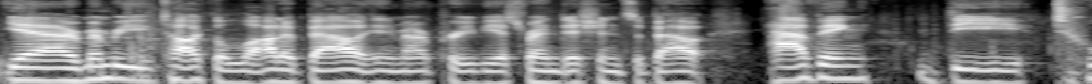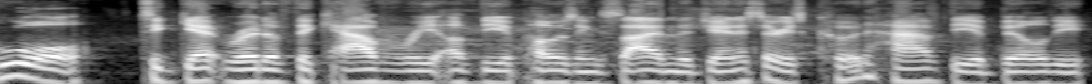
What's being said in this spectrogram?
Yeah, I remember you talked a lot about in our previous renditions about having the tool to get rid of the cavalry of the opposing side, and the Janissaries could have the ability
